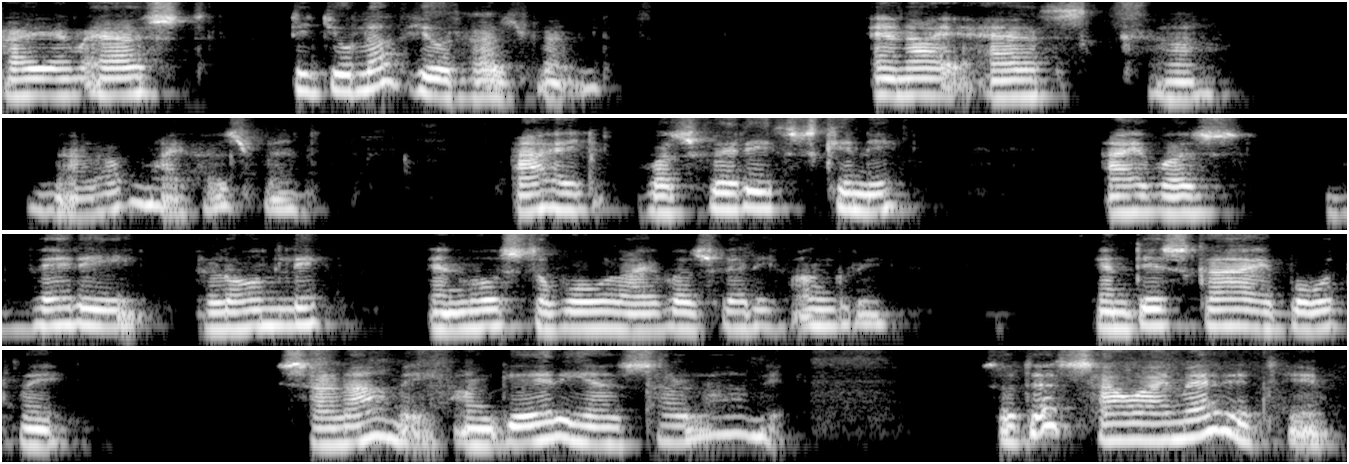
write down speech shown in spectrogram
I am asked, did you love your husband? And I ask, uh, I love my husband. I was very skinny. I was very lonely. And most of all, I was very hungry. And this guy bought me salami, Hungarian salami. So that's how I married him.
